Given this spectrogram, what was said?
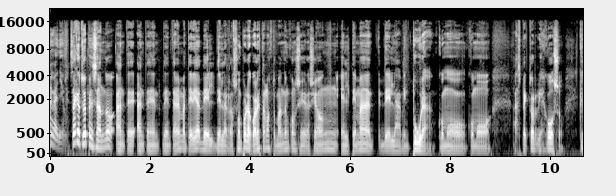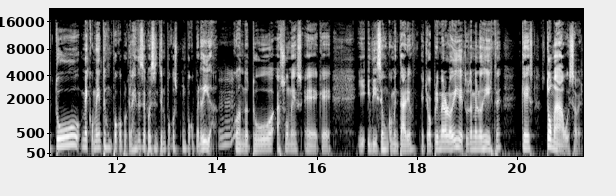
engañemos. ¿Sabes que estuve pensando antes, antes de- de entrar en materia de, de la razón por la cual estamos tomando en consideración el tema de la aventura como, como aspecto riesgoso? Que tú me comentes un poco, porque la gente se puede sentir un poco, un poco perdida cuando tú asumes eh, que y, y dices un comentario, que yo primero lo dije y tú también lo dijiste, que es toma agua, Isabel.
